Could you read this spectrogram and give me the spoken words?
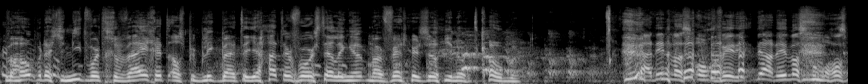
we hopen dat je niet wordt geweigerd als publiek bij theatervoorstellingen, maar verder zul je nooit komen. Ja, dit was ongeveer, ja, dit was volgens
